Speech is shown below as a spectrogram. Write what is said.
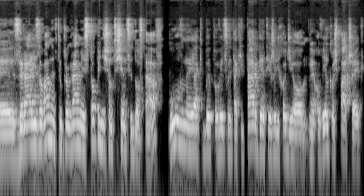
E, Zrealizowany w tym programie jest 150 tysięcy dostaw. Główny jakby powiedzmy taki target, jeżeli chodzi o, o wielkość paczek,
